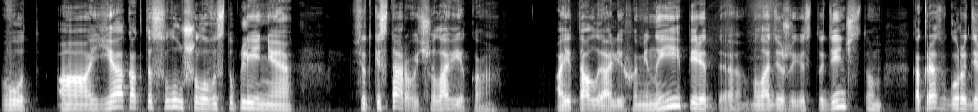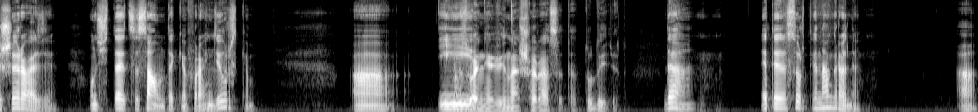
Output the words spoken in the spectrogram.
Вот. А я как-то слушала выступление все-таки старого человека, Аятоллы Али Хаминеи перед э, молодежью и студенчеством как раз в городе Ширазе. Он считается самым таким франдерским. А, и... Название вина Шираз это оттуда идет? Да, это сорт винограда. А,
